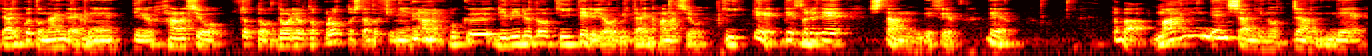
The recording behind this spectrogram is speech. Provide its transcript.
やることないんだよねっていう話を、ちょっと同僚とポロッとした時に、あ、僕、リビルド聞いてるよ、みたいな話を聞いて、で、それでしたんですよ。で、やっぱ、満員電車に乗っちゃうんで、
